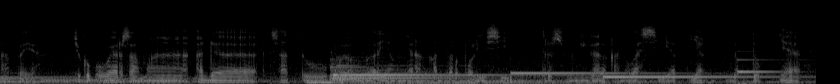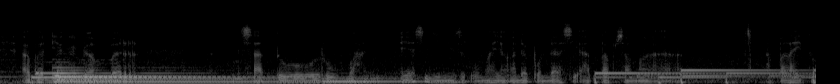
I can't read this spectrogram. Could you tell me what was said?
apa ya cukup aware sama ada satu mbak-mbak yang menyerang kantor polisi terus meninggalkan wasiat yang bentuknya apa dia ngegambar satu rumah ya sejenis rumah yang ada pondasi atap sama apalah itu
